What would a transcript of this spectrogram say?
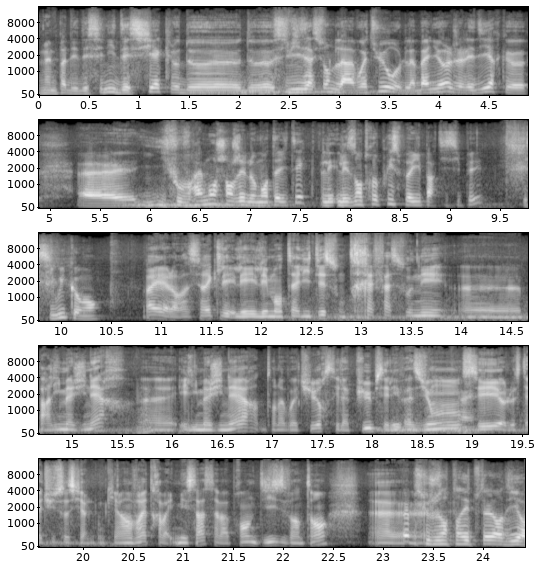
même pas des décennies, des siècles de, civilisation de la voiture ou de la bagnole, j'allais dire que euh, il faut vraiment changer nos mentalités. Les, entreprises peuvent y participer Et si oui, comment? Oui, alors c'est vrai que les, mentalités sont très façonnées euh, par l'imaginaire. Mmh. Euh, et l'imaginaire, dans la voiture, c'est la pub, c'est l'évasion, c'est le statut social. Donc il y a un vrai travail. Mais ça, ça va prendre 10, 20 ans. parce que je vous entendais tout à l'heure dire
